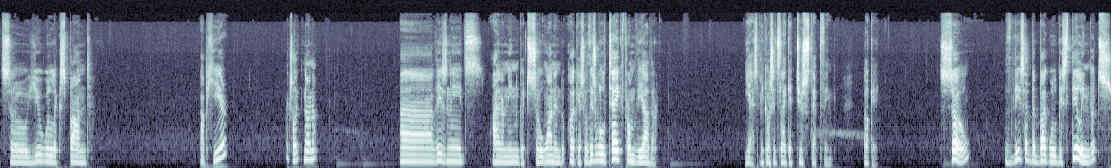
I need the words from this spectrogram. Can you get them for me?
so you will expand up here. Actually, no, no. Uh, this needs iron ingots. So one and... Okay, so this will take from the other. Yes, because it's like a two-step thing. Okay. So, this at the back will be steel ingots.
